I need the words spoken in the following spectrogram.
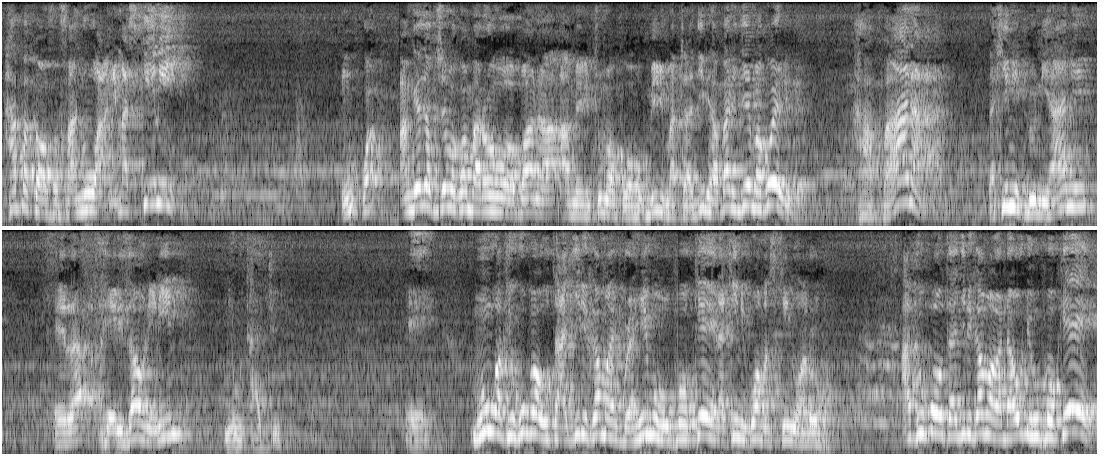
Hapa kawafafanua ni maskini. Angeweza kusema kwamba roho wa Bwana amenituma kuwahubiri matajiri habari njema kweli? Hapana. Lakini duniani era, heri zao ni nini? Ni utajiri. Eh. Mungu akikupa utajiri kama Ibrahimu upokee lakini kuwa maskini wa roho. Akikupa utajiri kama wa Daudi upokee.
